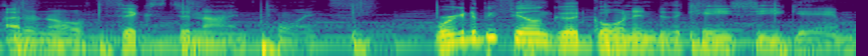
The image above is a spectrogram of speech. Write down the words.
I don't know, six to nine points. We're gonna be feeling good going into the KC game.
